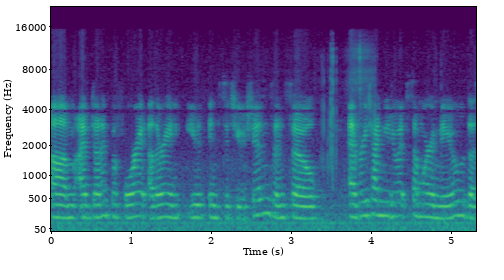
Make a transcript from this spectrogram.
Um, I've done it before at other in- institutions, and so every time you do it somewhere new, the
